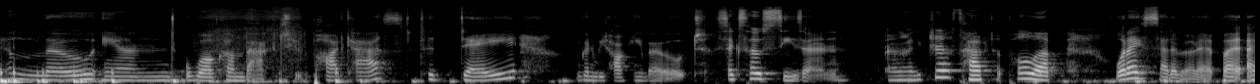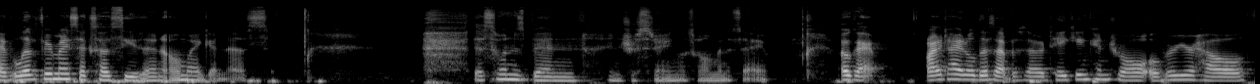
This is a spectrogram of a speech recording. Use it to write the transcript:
Hello, and welcome back to the podcast. Today, I'm going to be talking about sixth house season and I just have to pull up what I said about it. But I've lived through my six house season. Oh my goodness. This one's been interesting. That's all I'm going to say. Okay. I titled this episode Taking Control Over Your Health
